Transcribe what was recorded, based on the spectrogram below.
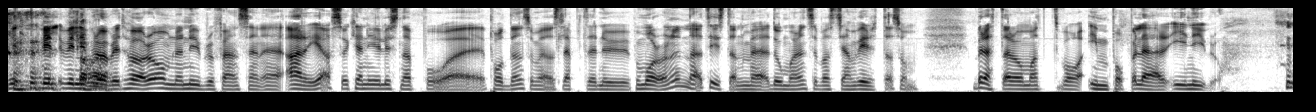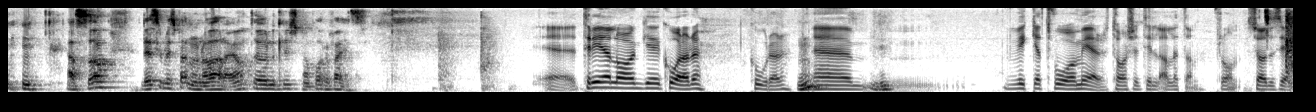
Vill, vill, vill ni för övrigt höra om när Nybrofansen är arga så kan ni ju lyssna på eh, podden som jag släppte nu på morgonen den här tisdagen med domaren Sebastian Virta som berättar om att vara impopulär i Nybro Alltså, det ska bli spännande att höra. Jag har inte hunnit lyssna på det faktiskt. Eh, tre lag korade, korade. Mm. Eh, mm. Vilka två mer tar sig till allettan från Söderserien?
